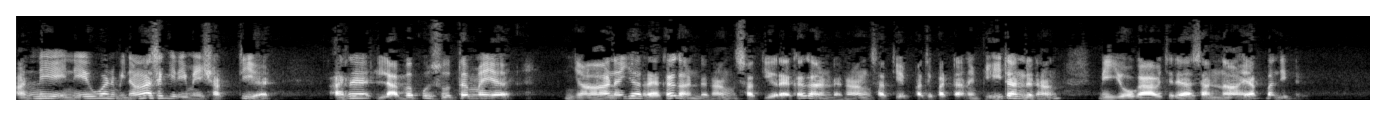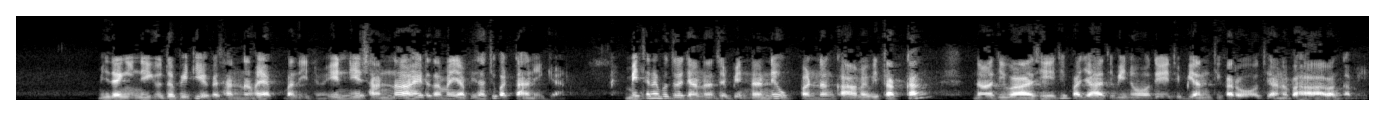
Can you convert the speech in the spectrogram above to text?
අන්නේ එනේවන විනාශ කිරීමේ ශක්තිය අර ලැබපු සුතමය ඥාණය රැක ගන්න නම් සතිය රැක ගන්න නම් සතිය ප්‍රතිපත්තනෙ පිහිටන්න නම් මේ යෝගාවචරය සන්නාහයක් බඳින්න. මේ දැන් ඉන්නේ යුද පිටියක සන්නාහයක් බඳින්න. එන්නේ සන්නාහයට තමයි අපි සතිපට්ඨානය කියන්නේ. මෙතන බුදුරජාණන්සේ පෙන්වන්නේ uppannam කාම විතක්කං නාදිවාසේති පජහති විනෝදේති බ්‍යන්ති කරෝති අනභාවං ගමේ.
